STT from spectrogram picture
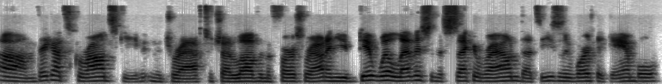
um, they got Skoronski in the draft, which I love in the first round, and you get Will Levis in the second round. That's easily worth a gamble.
